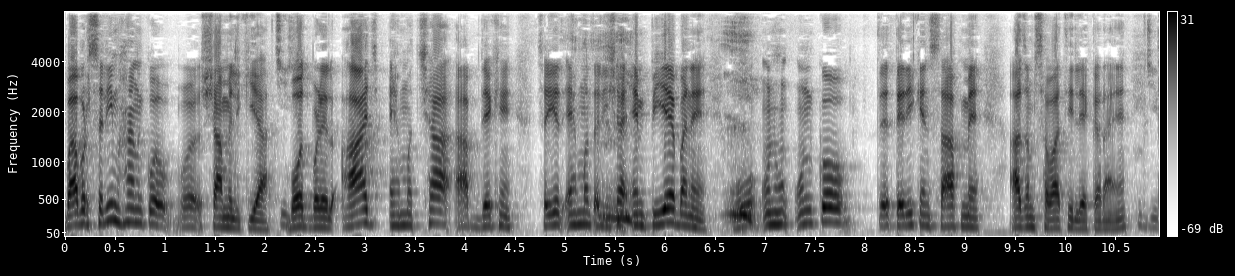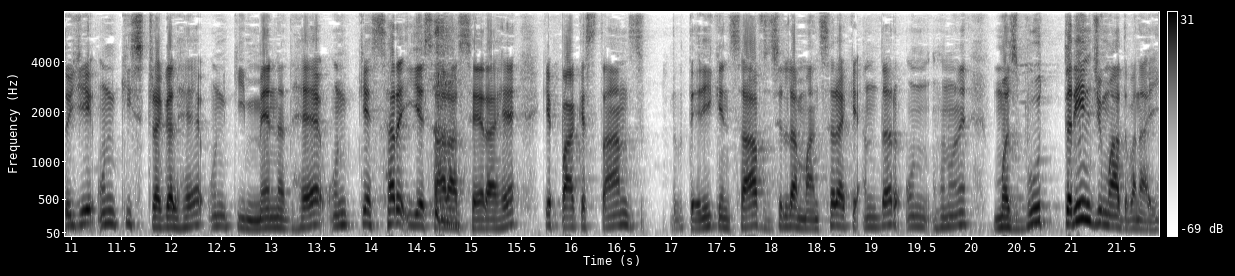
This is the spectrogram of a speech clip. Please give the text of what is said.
बाबर सलीम खान को शामिल किया। बहुत बड़े आज अहमद शाह आप देखें Syed Ahmad Ali Shah M P A बने वो उन, उनको तहरीक इंसाफ में आज़म सवाती लेकर आए। तो ये उनकी स्ट्रगल है उनकी मेहनत है उनके सर ये सारा सहरा है कि पाकिस्तान तहरीक इंसाफ ज़िला मानसरा के अंदर उन उन्होंने मज़बूत तरीन जमात बनाई।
